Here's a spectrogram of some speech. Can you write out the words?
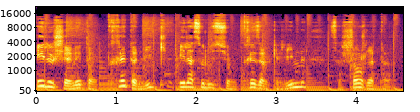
Et le chêne étant très tannique et la solution très alcaline, ça change la teinte.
